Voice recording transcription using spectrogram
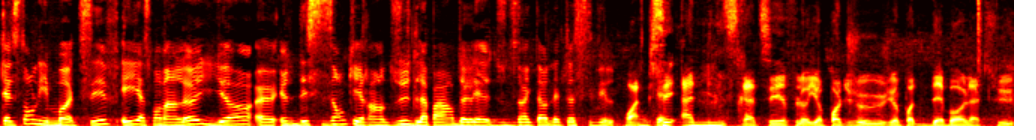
quels sont les motifs et à ce moment-là, il y a euh, une décision qui est rendue de la part de du directeur de l'État civil. Ouais, c'est administratif, là, il n'y a pas de juge, il n'y a pas de débat là-dessus.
